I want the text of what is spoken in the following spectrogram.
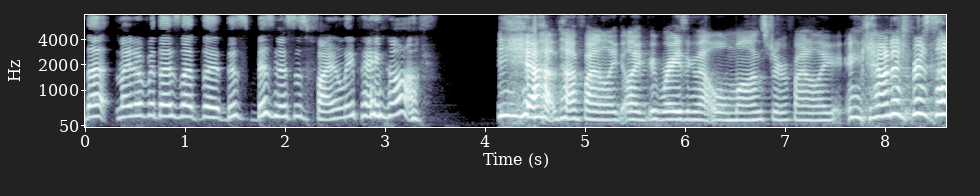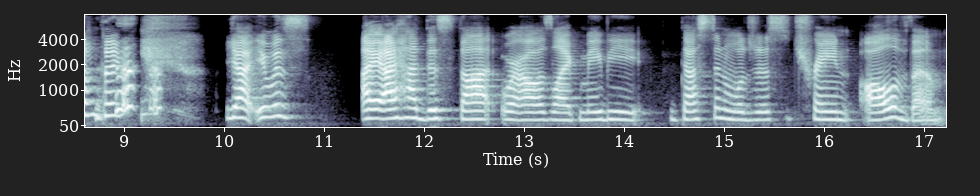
that might empathize that the this business is finally paying off. Yeah, that finally like raising that little monster finally accounted for something. yeah, it was I I had this thought where I was like maybe Dustin will just train all of them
